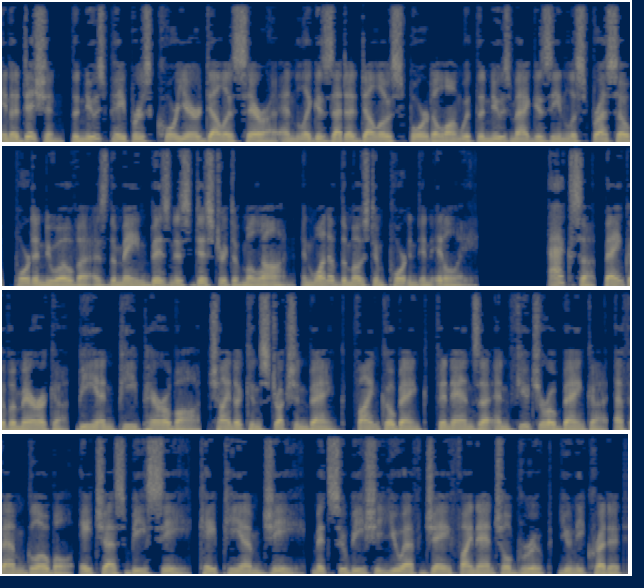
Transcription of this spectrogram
In addition, the newspapers Corriere della Sera and La Gazzetta dello Sport along with the news magazine L'Espresso, Porta Nuova is the main business district of Milan, and one of the most important in Italy. AXA, Bank of America, BNP Paribas, China Construction Bank, FinecoBank, Finanza and Futuro Banca, FM Global, HSBC, KPMG, Mitsubishi UFJ Financial Group, Unicredit,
